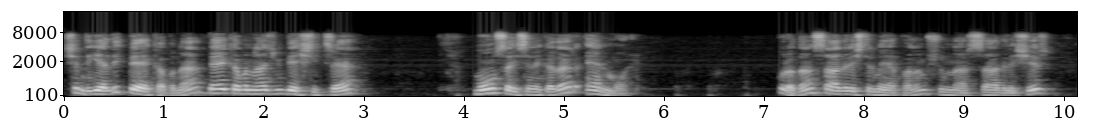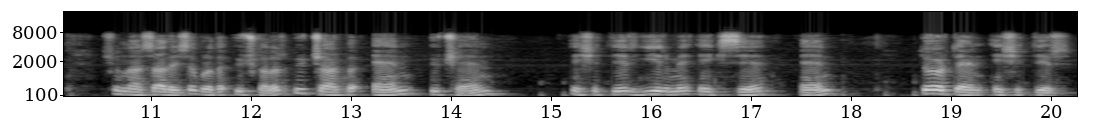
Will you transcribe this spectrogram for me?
Şimdi geldik B kabına. B kabının hacmi 5 litre. Mol sayısı ne kadar? N mol. Buradan sadeleştirme yapalım. Şunlar sadeleşir. Şunlar sadeleşirse burada 3 kalır. 3 çarpı N 3N eşittir 20 eksi N. 4N eşittir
